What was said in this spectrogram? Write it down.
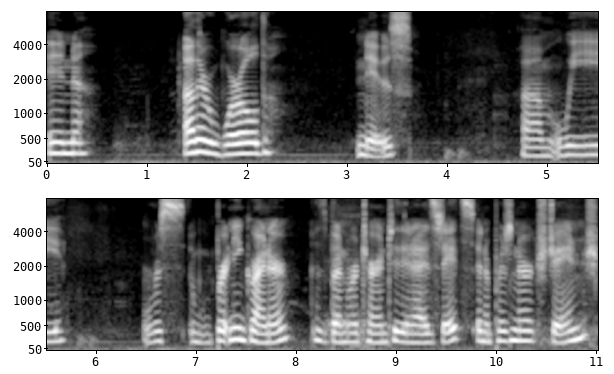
In other world news, um, we res- Brittney Griner has been returned to the United States in a prisoner exchange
